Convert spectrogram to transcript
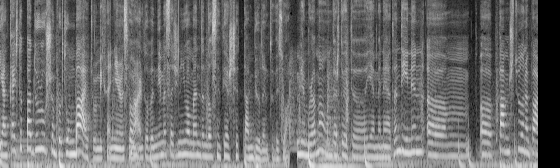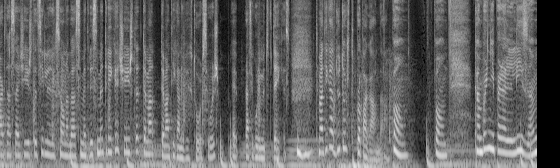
janë kaq të padurueshëm për t'u mbajtur mbi këta njerëz që po. marrin këto vendime saqë në një moment vendosin thjesht që ta mbyllin këtë vizual. Mirëmbrëma, unë vazhdoj të jem me Nea Tandinin. Ëm um, uh, pam shtyllën e parë të asaj që ishte cikli i leksioneve asimetri simetrike që ishte tema, tematika në pikturë sigurisht e rafigurimit të vdekjes. Mm -hmm. Tematika e dytë është propaganda. Po. Po. Kam bërë një paralelizëm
